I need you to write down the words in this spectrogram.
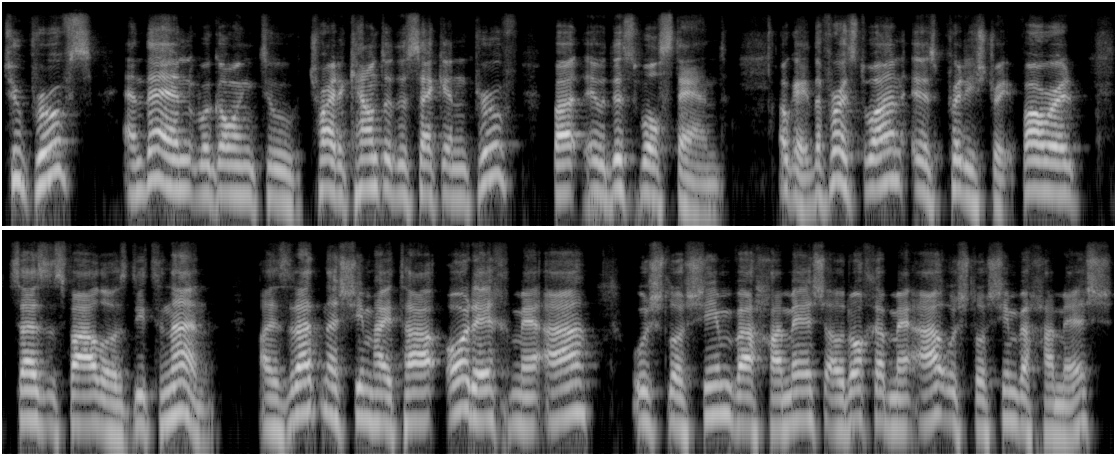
two proofs. And then we're going to try to counter the second proof, but it, this will stand. Okay, the first one is pretty straightforward. It says as follows: Ditanan. עזרת נשים הייתה אורך 135 על רוחב 135,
